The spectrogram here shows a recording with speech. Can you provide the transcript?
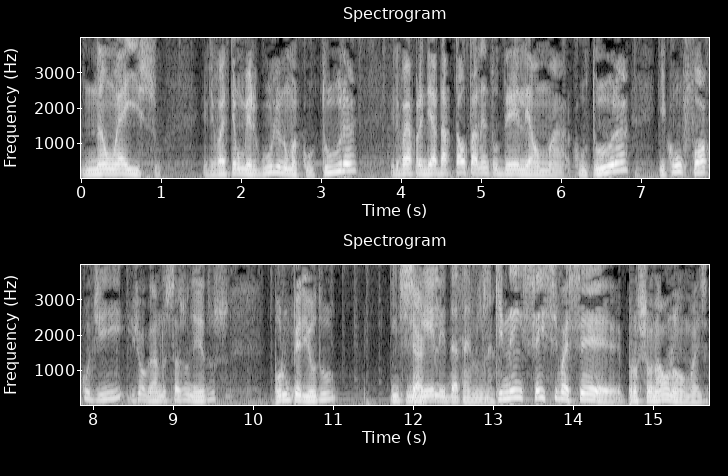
Não. é isso. Ele vai ter um mergulho numa cultura, ele vai aprender a adaptar o talento dele a uma cultura e com o foco de jogar nos Estados Unidos por um período que incerto. ele determina. Que nem sei se vai ser profissional ou não, mas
